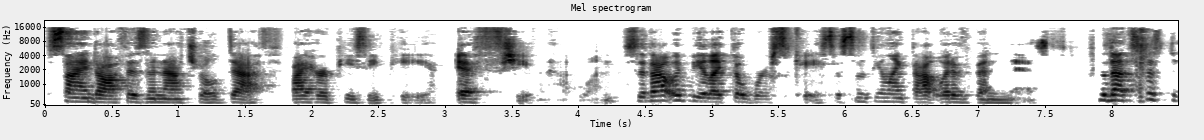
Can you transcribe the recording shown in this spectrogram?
signed off as a natural death by her PCP if she even had one. So that would be like the worst case. So something like that would have been missed. So that's just a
